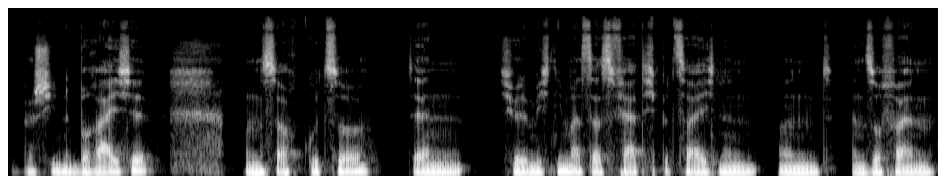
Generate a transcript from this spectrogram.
für verschiedene Bereiche und ist auch gut so, denn ich würde mich niemals als fertig bezeichnen und insofern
